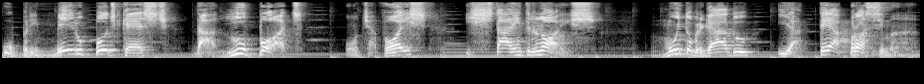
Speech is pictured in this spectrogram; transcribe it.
o primeiro podcast da Lupot, onde a voz está entre nós. Muito obrigado e até a próxima!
